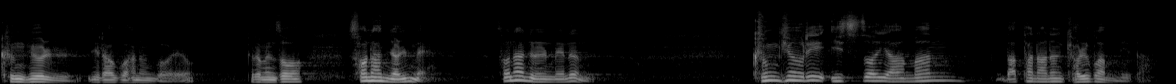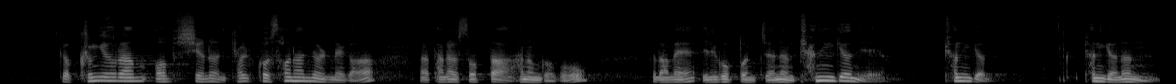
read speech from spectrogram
긍휼이라고 하는 거예요. 그러면서 선한 열매 선한 열매는 긍휼이 있어야만 나타나는 결과입니다. 그러니까 긍휼함 없이는 결코 선한 열매가 나타날 수 없다 하는 거고 그 다음에 일곱 번째는 편견이에요. 편견. 편견은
